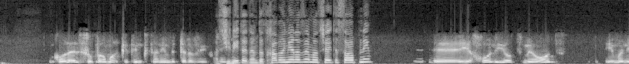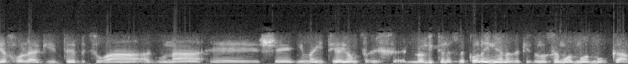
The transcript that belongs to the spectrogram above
כולל סופרמרקטים קטנים בתל אביב. אז שינית את עמדתך בעניין הזה מאז שהיית שר הפנים? אה, יכול להיות מאוד, אם אני יכול להגיד בצורה הגונה, שאם הייתי היום צריך לא להיכנס לכל העניין הזה, כי זה נושא מאוד מאוד מורכב,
